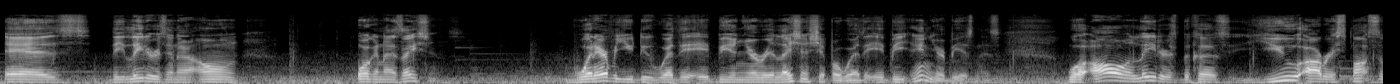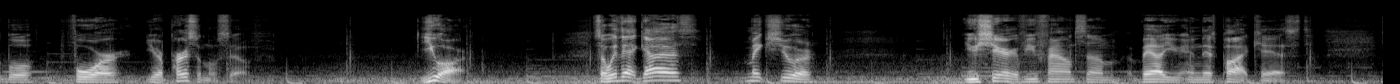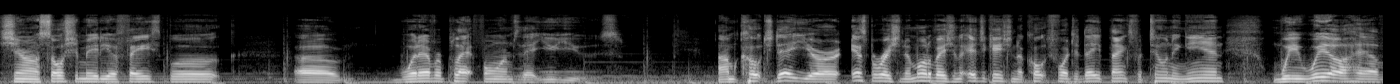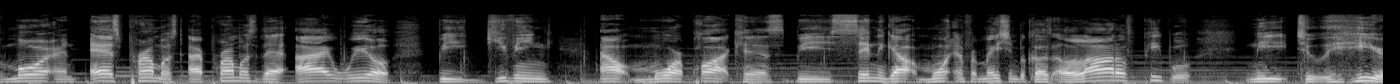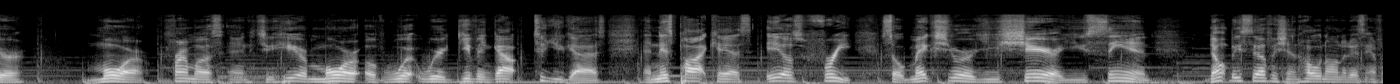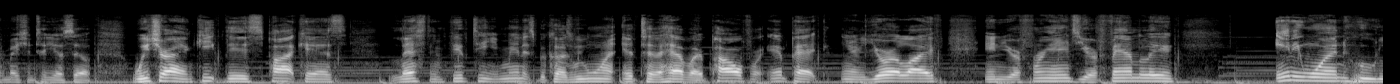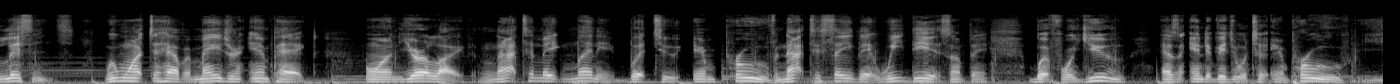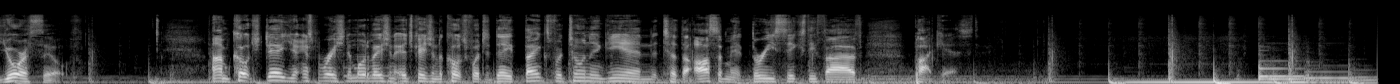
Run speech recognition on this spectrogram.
as the leaders in our own organizations. Whatever you do, whether it be in your relationship or whether it be in your business, we're all leaders because you are responsible for your personal self. You are. So, with that, guys, make sure you share if you found some value in this podcast. Share on social media, Facebook, uh, whatever platforms that you use. I'm Coach Day, your inspirational, motivational, educational coach for today. Thanks for tuning in. We will have more, and as promised, I promise that I will be giving out more podcasts, be sending out more information because a lot of people need to hear more from us and to hear more of what we're giving out to you guys. And this podcast is free. So make sure you share, you send. Don't be selfish and hold on to this information to yourself. We try and keep this podcast less than 15 minutes because we want it to have a powerful impact in your life, in your friends, your family, anyone who listens. We want to have a major impact on your life, not to make money, but to improve, not to say that we did something, but for you as an individual to improve yourself. I'm Coach Day, your inspiration and motivation and educational coach for today. Thanks for tuning in to the Awesome at 365 podcast.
